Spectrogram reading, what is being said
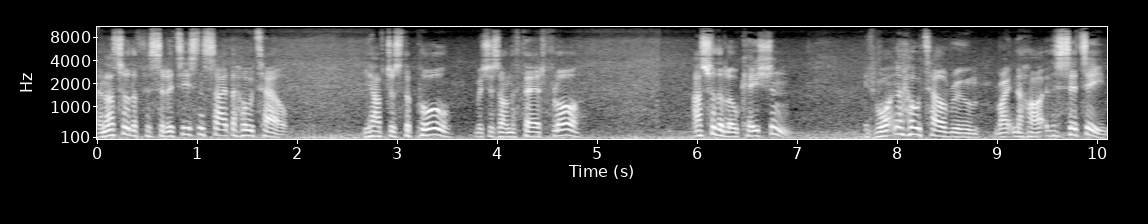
And as for the facilities inside the hotel, you have just the pool which is on the third floor. As for the location, if you want a hotel room right in the heart of the city,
